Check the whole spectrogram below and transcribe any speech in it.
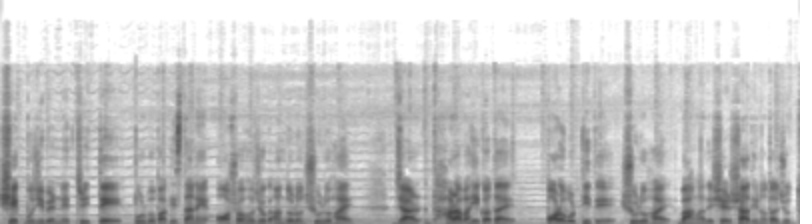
শেখ মুজিবের নেতৃত্বে পূর্ব পাকিস্তানে অসহযোগ আন্দোলন শুরু হয়, যার ধারাবাহিকতায় পরবর্তীতে শুরু হয় বাংলাদেশের স্বাধীনতা যুদ্ধ।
